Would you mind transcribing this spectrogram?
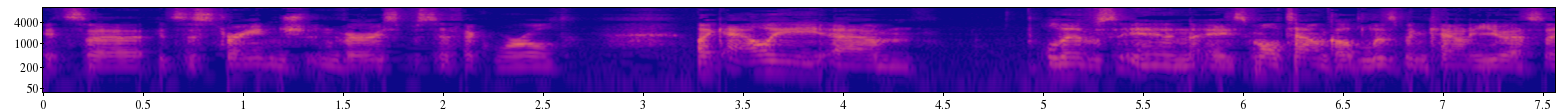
it's a it's a strange and very specific world. Like Ali um, lives in a small town called Lisbon County, USA,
